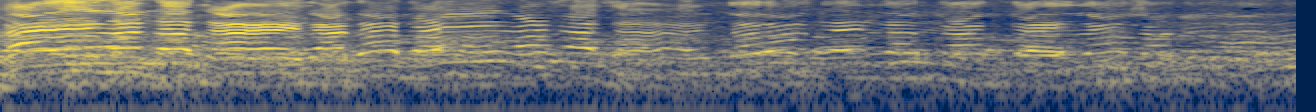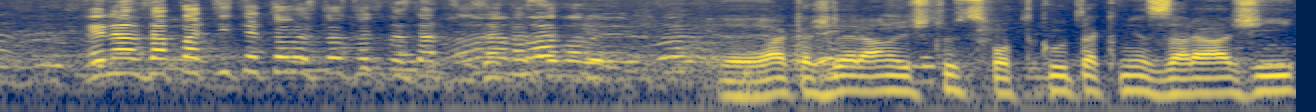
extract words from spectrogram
Daj, la, la, daj, la, la, nám zaplatíte tohle, co jsme za- zakasovali. Já každé ráno, když tu sfotku, tak mě zaráží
